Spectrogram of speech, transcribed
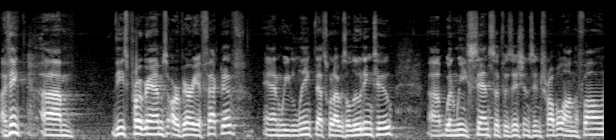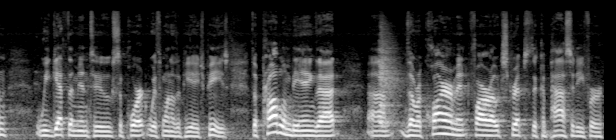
I think um, these programs are very effective, and we link, that's what I was alluding to. Uh, when we sense a physician's in trouble on the phone, we get them into support with one of the PHPs. The problem being that um, the requirement far outstrips the capacity for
